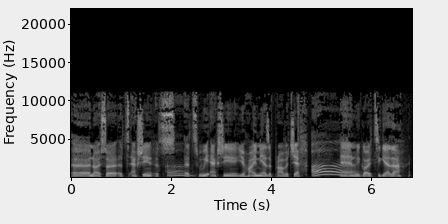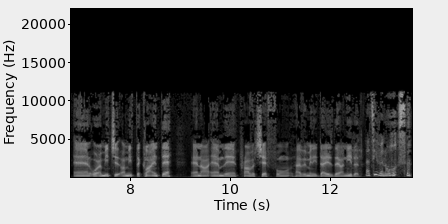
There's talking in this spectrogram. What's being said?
Uh, no, so it's actually it's Oh. it's we actually you hire me as a private chef. Oh. and we go together and or I meet you I meet the client there and I am their private chef for however many days they are needed. That's even awesome.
